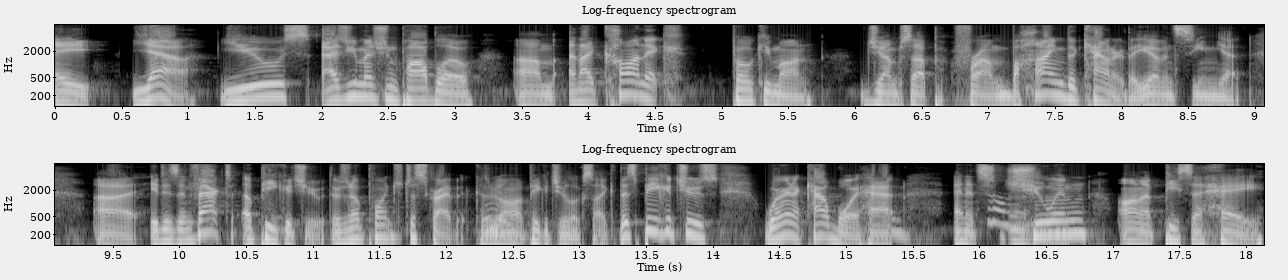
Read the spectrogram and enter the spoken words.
Eight. Yeah. You, as you mentioned, Pablo. Um. An iconic Pokemon jumps up from behind the counter that you haven't seen yet. Uh, it is in fact a Pikachu. There's no point to describe it because we all know what Pikachu looks like. This Pikachu's wearing a cowboy hat and it's Oh. chewing on a piece of hay.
